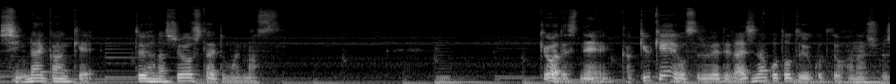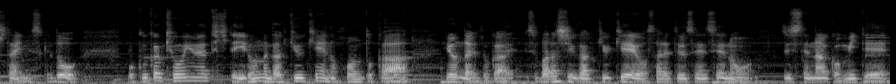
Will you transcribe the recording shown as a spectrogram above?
信頼関係という話をしたいと思います。今日はですね学級経営をする上で大事なことということでお話をしたいんですけど僕が教員をやってきていろんな学級経営の本とか読んだりとか素晴らしい学級経営をされてる先生の実践なんかを見て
